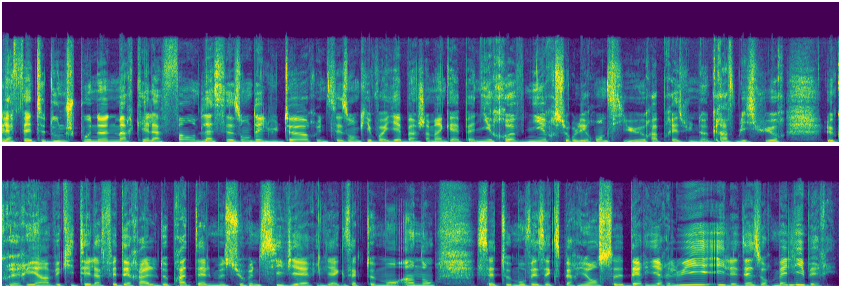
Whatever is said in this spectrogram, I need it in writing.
La fête d'Unspunen marquait la fin de la saison des lutteurs, une saison qui voyait Benjamin Gapani revenir sur les rondes sciures après une grave blessure. Le gruérien avait quitté la fédérale de Pratelme sur une civière il y a exactement un an. Cette mauvaise expérience derrière lui, il est désormais libéré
